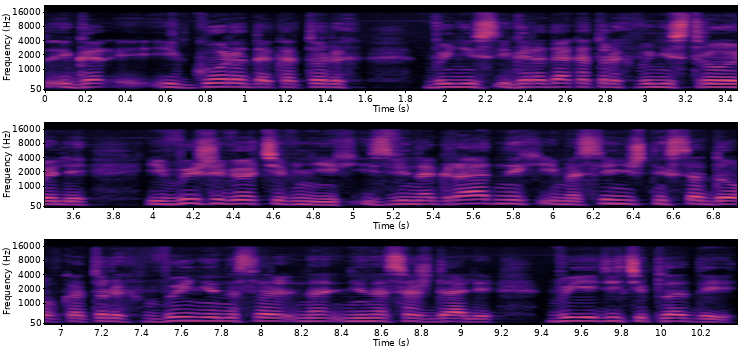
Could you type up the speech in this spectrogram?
и го- и города, которых вы не, и города, которых вы не строили, и вы живете в них, из виноградных и маслиничных садов, которых вы не, насла- на- не насаждали, вы едите плоды.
